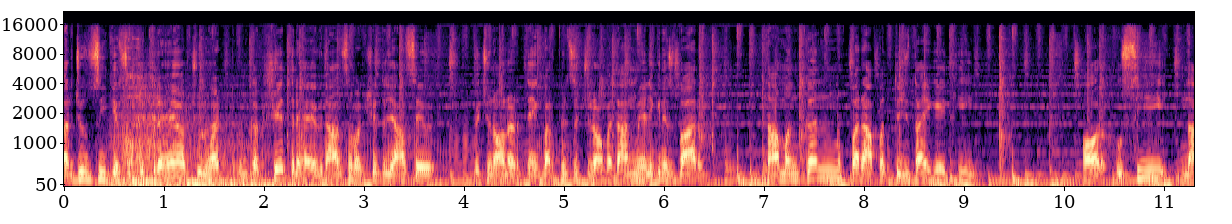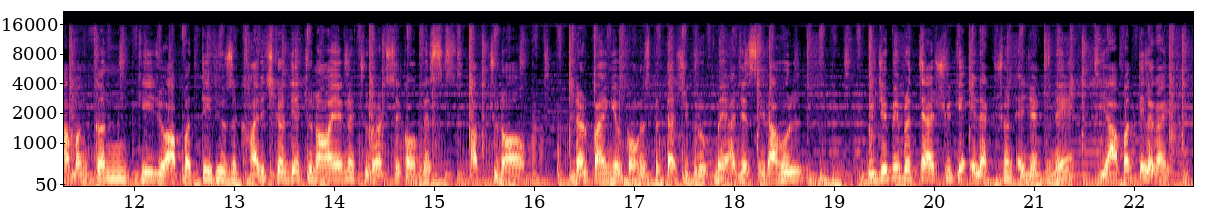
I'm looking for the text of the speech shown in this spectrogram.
अर्जुन सिंह के सुपुत्र हैं और चुरहट उनका क्षेत्र है। विधानसभा क्षेत्र जहाँ से वे चुनाव लड़ते हैं, एक बार फिर से चुनाव मैदान में है, लेकिन इस बार नामांकन पर आपत्ति जताई गई थी और उसी नामांकन की जो आपत्ति थी, उसे खारिज कर दिया चुनाव आयोग ने। चुरहट से कांग्रेस अब चुनाव लड़ पाएँगे कांग्रेस प्रत्याशी के रूप में अजय सिंह, राहुल, बीजेपी प्रत्याशी के इलेक्शन एजेंट ने यह आपत्ति लगाई थी।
